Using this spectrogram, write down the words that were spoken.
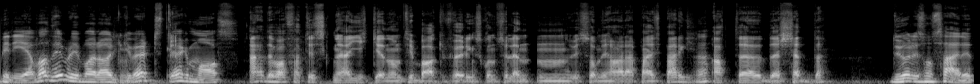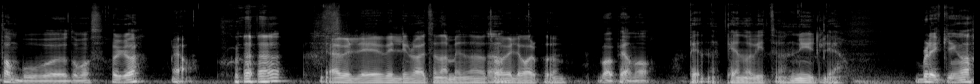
breva de blir bare arkivert. Det er ikke mas. Nei, Det var faktisk når jeg gikk gjennom tilbakeføringskonsulenten som vi har her på Eidsberg, Ja. at uh, det skjedde. Du har litt sånn sære tambo, Thomas. Har du ikke det? Ja. Jeg er veldig, veldig glad i tennene mine og tar Ja. veldig vare på dem. Bare pene, da. Pene, pene og hvite. Nydelige. Blekinga.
